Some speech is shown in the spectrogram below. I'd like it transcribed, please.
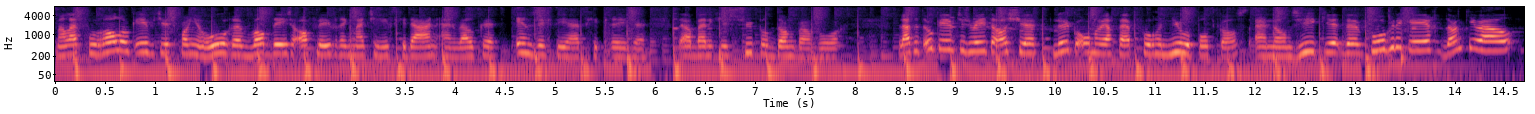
Maar laat vooral ook eventjes van je horen wat deze aflevering met je heeft gedaan en welke inzichten je hebt gekregen. Daar ben ik je super dankbaar voor. Laat het ook eventjes weten als je leuke onderwerpen hebt voor een nieuwe podcast. En dan zie ik je de volgende keer. Dankjewel!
